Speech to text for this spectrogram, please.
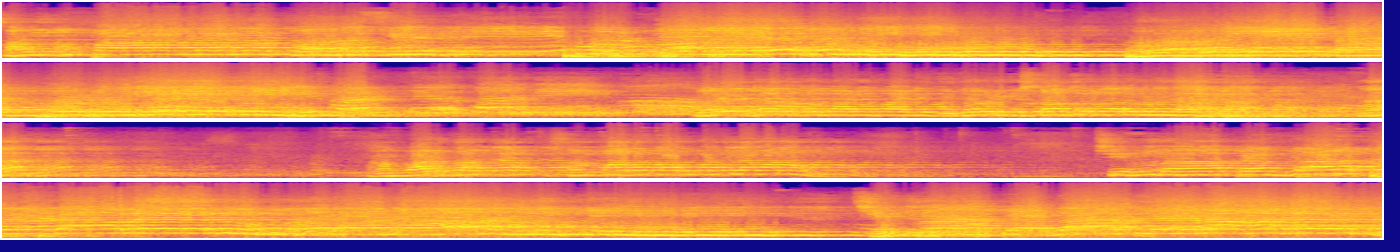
సంపాదన కొరకి పుట్టలేదు నీవు. పోయేటప్పుడు పాడే పాడింది. దేవుడికి స్తోత్రం కలుగునుగాక. మనం పాడుతాం సంపాదన బాగుపడలే మనం. చిన్న పెద్ద తేడా లేదు మరణానికి. చిన్న పెద్ద తేడా లేదు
